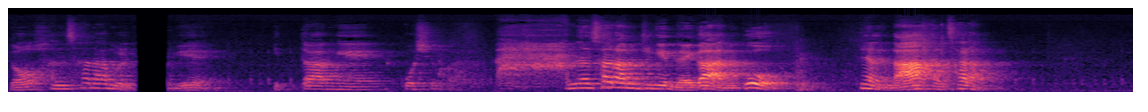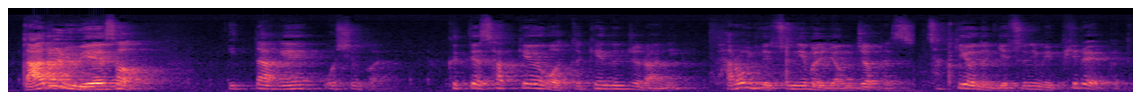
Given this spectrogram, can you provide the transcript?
너 한 사람을 위해 이 땅에 오신 거야. 많은 사람 중에 내가 아니고 그냥 나 한 사람. 나를 위해서 이 땅에 오신 거야. 그때 삭개오가 어떻게 했는 줄 아니? 바로 예수님을 영접했어. 삭개오는 예수님이 필요했거든.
